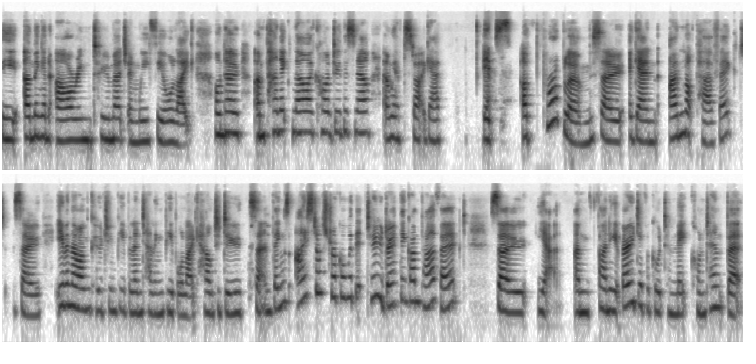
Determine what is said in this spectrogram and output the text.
the umming and ahhing too much and we feel like oh no i'm panicked now i can't do this now and we have to start again. It's a problem. So again i'm not perfect. So even though i'm coaching people and telling people like how to do certain things i still struggle with it too. Don't think i'm perfect. So yeah I'm finding it very difficult to make content, but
